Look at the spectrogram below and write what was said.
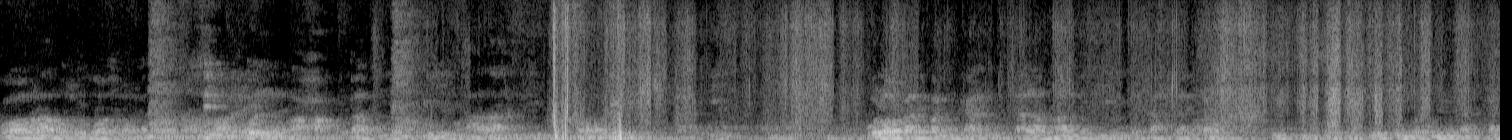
Qala Rasulullah sallallahu alaihi wasallam Sidqul mahabbati fi salati sholih Pulau kali panjenengan dalam hal ini kita belajar sedikit sedikit untuk meningkatkan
